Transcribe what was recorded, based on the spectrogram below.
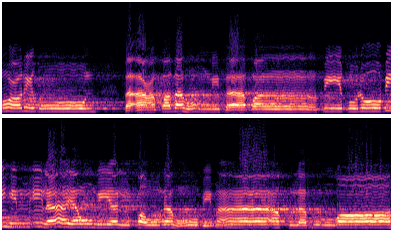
معرضون فأعقبهم نفاقا في قلوبهم إلى يوم يلقونه بما أخلفوا الله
